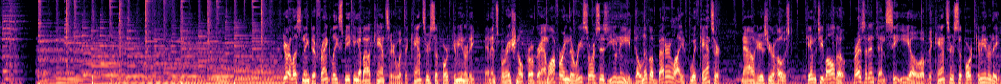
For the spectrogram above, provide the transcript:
You're listening to Frankly Speaking About Cancer with the Cancer Support Community, an inspirational program offering the resources you need to live a better life with cancer. Now, here's your host, Kim Thiboldeaux, President and CEO of the Cancer Support Community.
